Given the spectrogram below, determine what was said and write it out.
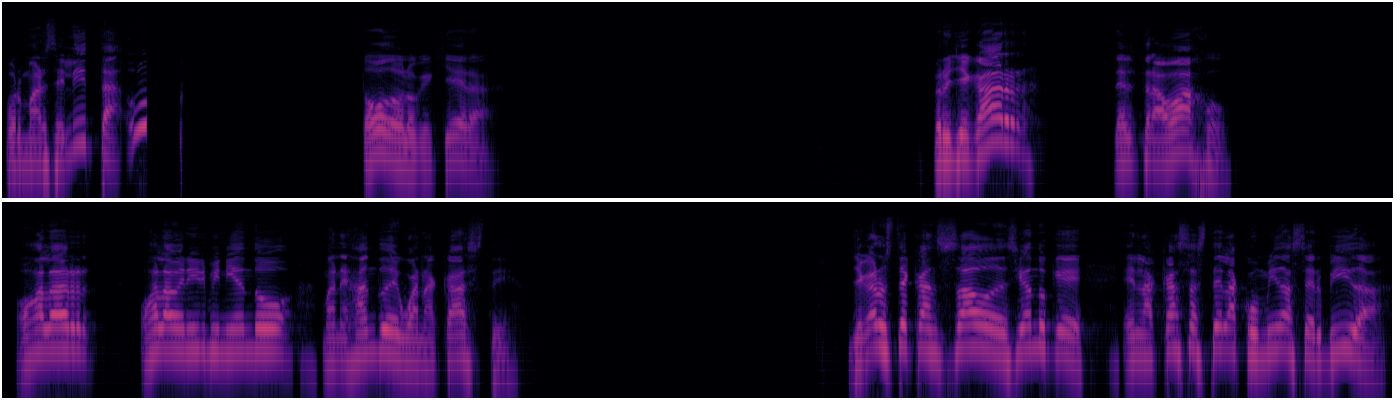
Por Marcelita. Uh, todo lo que quiera. Pero llegar del trabajo. Ojalá, ojalá venir viniendo manejando de Guanacaste. Llegar usted cansado deseando que en la casa esté la comida servida.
